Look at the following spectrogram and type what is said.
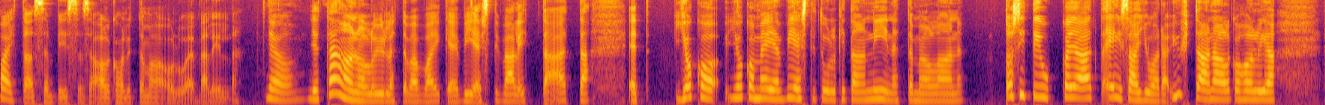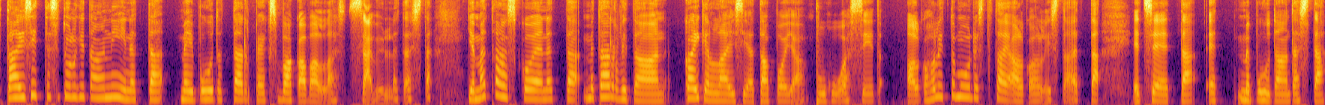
vaihtaa sen pissänsä alkoholittomaan oluen välillä. Joo, ja tämä on ollut yllättävän vaikea viesti välittää, että, että joko, joko meidän viesti tulkitaan niin, että me ollaan tosi tiukkoja, että ei saa juoda yhtään alkoholia, tai sitten se tulkitaan niin, että me ei puhuta tarpeeksi vakavalla sävyllä tästä. Ja mä taas koen, että me tarvitaan kaikenlaisia tapoja puhua siitä alkoholittomuudesta tai alkoholista, että, että se, että, että me puhutaan tästä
